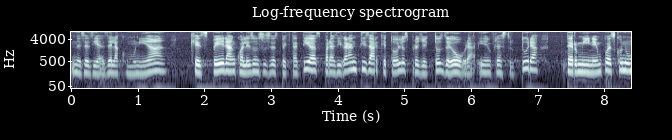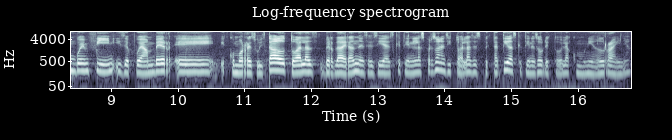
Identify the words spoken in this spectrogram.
necesidades de la comunidad, qué esperan, cuáles son sus expectativas, para así garantizar que todos los proyectos de obra y de infraestructura terminen pues con un buen fin y se puedan ver eh, como resultado todas las verdaderas necesidades que tienen las personas y todas las expectativas que tiene sobre todo la comunidad urraeña.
